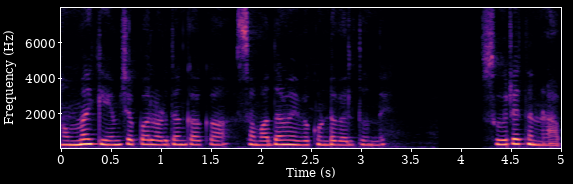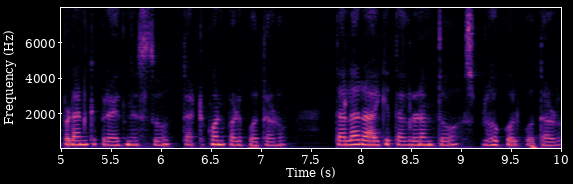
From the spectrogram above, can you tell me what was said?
ఆ అమ్మాయికి ఏం చెప్పాలో అర్థం కాక సమాధానం ఇవ్వకుండా వెళ్తుంది. సూర్య తనను ఆపడానికి ప్రయత్నిస్తూ తట్టుకొని పడిపోతాడు. తల రాయికి తగలడంతో స్పృహ కోల్పోతాడు.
